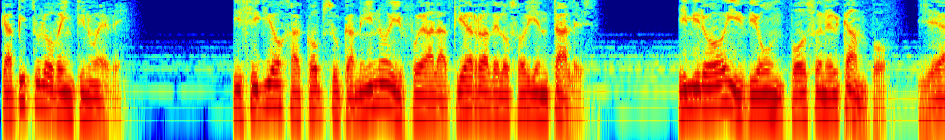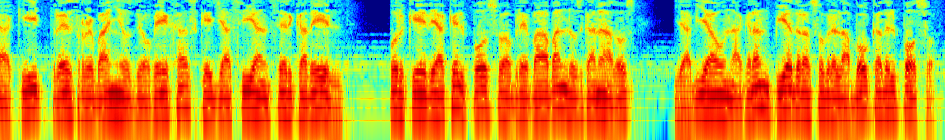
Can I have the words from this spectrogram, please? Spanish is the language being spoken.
Capítulo 29 Y siguió Jacob su camino y fue a la tierra de los orientales. Y miró y vio un pozo en el campo, y he aquí tres rebaños de ovejas que yacían cerca de él, porque de aquel pozo abrevaban los ganados, y había una gran piedra sobre la boca del pozo.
